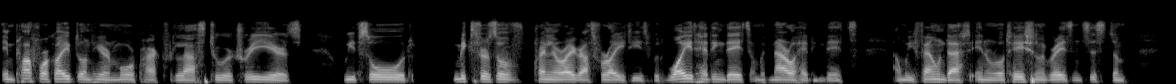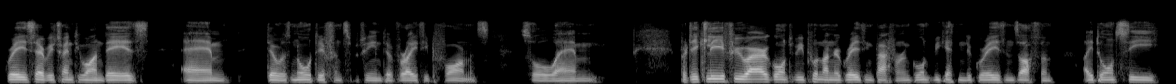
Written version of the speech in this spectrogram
in plot work I've done here in Moorepark for the last two or three years, we've sowed mixtures of perennial ryegrass varieties with wide heading dates and with narrow heading dates. And we found that in a rotational grazing system, grazed every 21 days, um, there was no difference between the variety performance. So, um, particularly if you are going to be putting on your grazing pattern and going to be getting the grazings off them, I don't see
